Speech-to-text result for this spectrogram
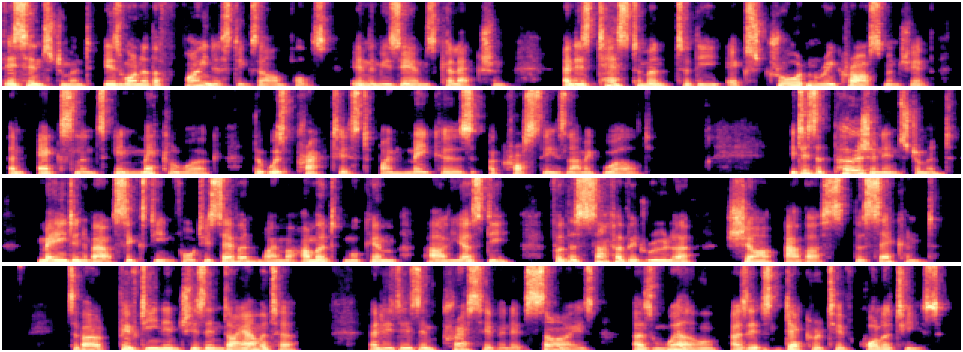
This instrument is one of the finest examples in the museum's collection and is testament to the extraordinary craftsmanship and excellence in metalwork that was practiced by makers across the Islamic world. It is a Persian instrument made in about 1647 by Muhammad Mukim al-Yazdi for the Safavid ruler Shah Abbas II. It's about 15 inches in diameter, and it is impressive in its size as well as its decorative qualities.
